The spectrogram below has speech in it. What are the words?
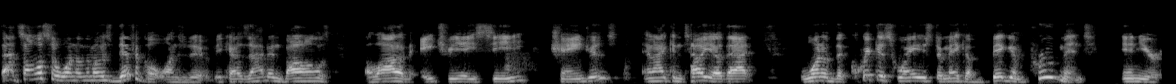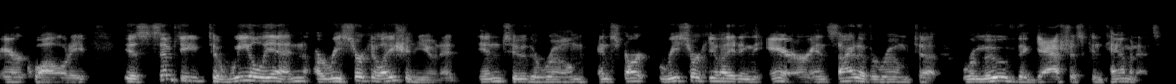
that's also one of the most difficult ones to do because that involves a lot of HVAC changes. And I can tell you that one of the quickest ways to make a big improvement in your air quality is simply to wheel in a recirculation unit into the room and start recirculating the air inside of the room to remove the gaseous contaminants.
